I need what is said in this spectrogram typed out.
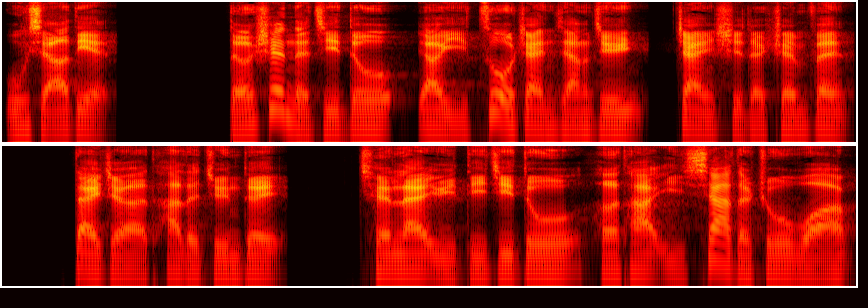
五小点，得胜的基督要以作战将军、战士的身份，带着他的军队前来与敌基督和他以下的诸王，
